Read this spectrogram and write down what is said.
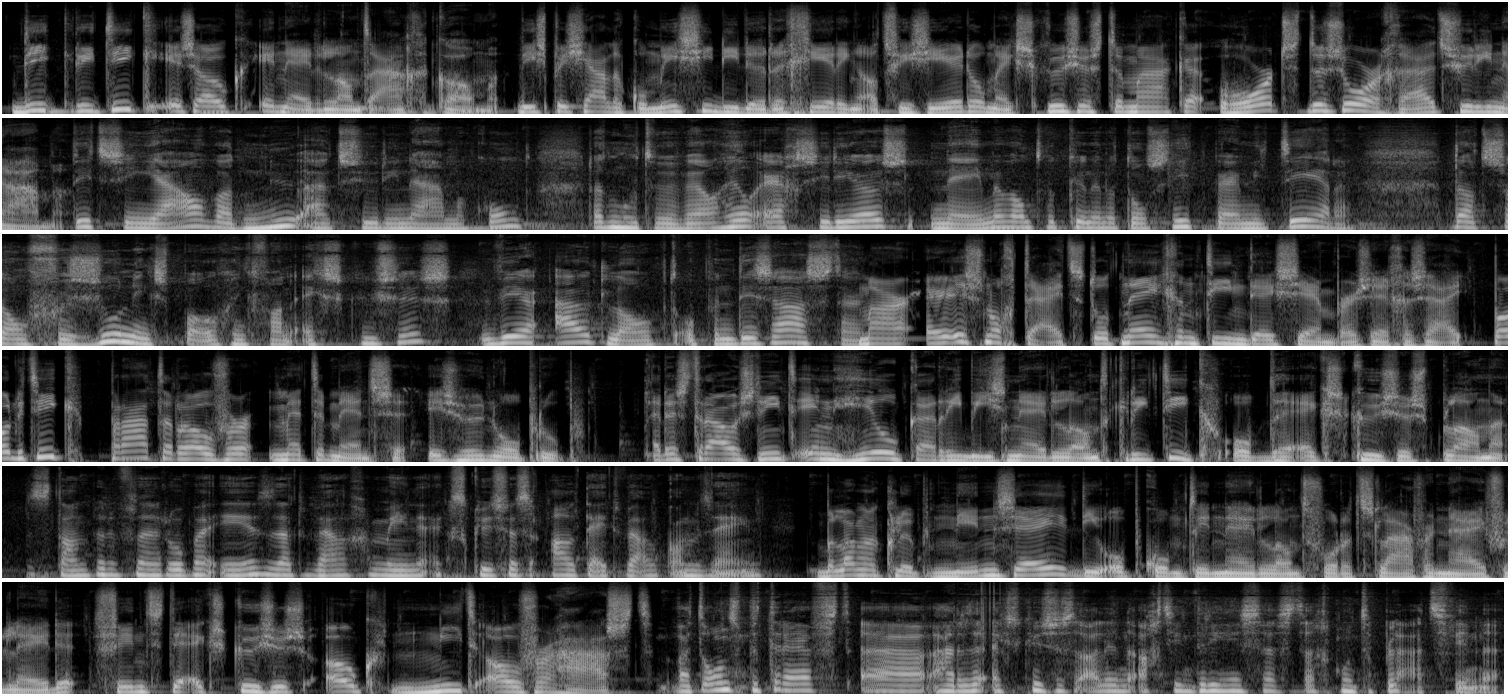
Die kritiek is ook in Nederland aangekomen. Die speciale commissie die de regering adviseerde om excuses te maken, hoort de zorgen uit Suriname. Dit signaal wat nu uit Suriname komt, dat moeten we wel heel erg serieus nemen. Want we kunnen het ons niet permitteren dat zo'n verzoeningspoging van excuses weer uitloopt op een disaster. Maar er is nog tijd, tot 19 december, zeggen zij. Politiek, praat erover met de mensen, is hun oproep. Er is trouwens niet in heel Caribisch Nederland kritiek op de excusesplannen. Het standpunt van Aruba is dat welgemeende excuses altijd welkom zijn. Belangenclub Ninzee, die opkomt in Nederland voor het slavernijverleden, vindt de excuses ook niet overhaast. Wat ons betreft uh, hadden de excuses al in 1863 moeten plaatsvinden.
